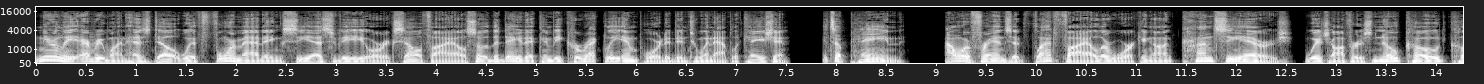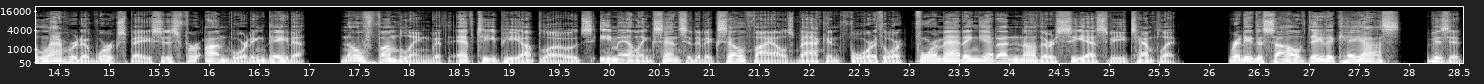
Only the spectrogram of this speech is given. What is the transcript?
Nearly everyone has dealt with formatting CSV or Excel files so the data can be correctly imported into an application. It's a pain. Our friends at Flatfile are working on Concierge, which offers no code collaborative workspaces for onboarding data. No fumbling with FTP uploads, emailing sensitive Excel files back and forth, or formatting yet another CSV template. Ready to solve data chaos? Visit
